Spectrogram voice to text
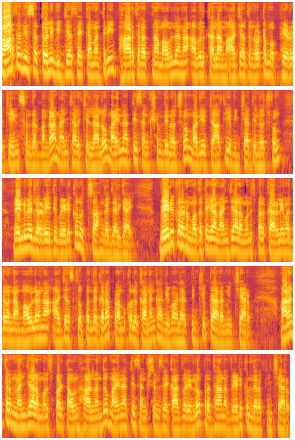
భారతదేశ తొలి విద్యాశాఖ మంత్రి భారతరత్న మౌలానా అబుల్ కలాం ఆజాద్ నూట ముప్పై ఏడు జయంతి సందర్భంగా నంద్యాల జిల్లాలో మైనార్టీ సంక్షేమ దినోత్సవం మరియు జాతీయ విద్యా దినోత్సవం రెండు వేల ఇరవై ఐదు వేడుకలు ఉత్సాహంగా జరిగాయి. వేడుకలను మొదటగా నంద్యాల మున్సిపల్ కార్యాలయం వద్ద ఉన్న మౌలానా ఆజాద్ స్థూపం దగ్గర ప్రముఖులు ఘనంగా నివాళులర్పించి ప్రారంభించారు. అనంతరం నంద్యాల మున్సిపల్ టౌన్ హాల్ నందు మైనార్టీ సంక్షేమ శాఖ ఆధ్వర్యంలో ప్రధాన వేడుకలు నిర్వహించారు.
